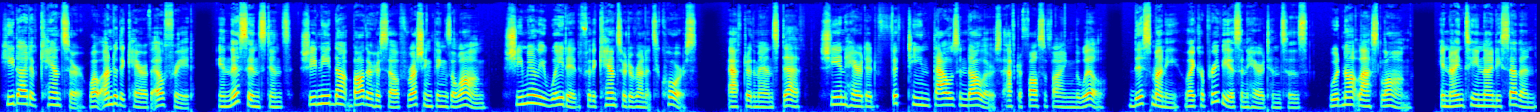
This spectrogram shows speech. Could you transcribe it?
He died of cancer while under the care of Elfriede. In this instance, she need not bother herself rushing things along. She merely waited for the cancer to run its course. After the man's death, she inherited $15,000 after falsifying the will. This money, like her previous inheritances, would not last long. In 1997,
